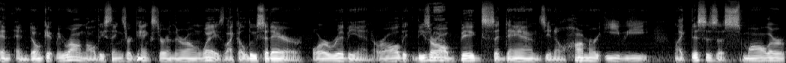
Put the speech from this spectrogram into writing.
and and don't get me wrong, all these things are gangster in their own ways, like a Lucid Air or a Rivian or all the, these are all big sedans, you know, Hummer EV. Like this is a smaller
